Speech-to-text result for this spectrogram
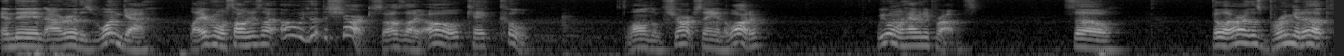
and then I remember this one guy. Like everyone was talking, he's like, "Oh, he hooked a shark." So I was like, "Oh, okay, cool." As long as the shark stay in the water, we won't have any problems. So they're like, "All right, let's bring it up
